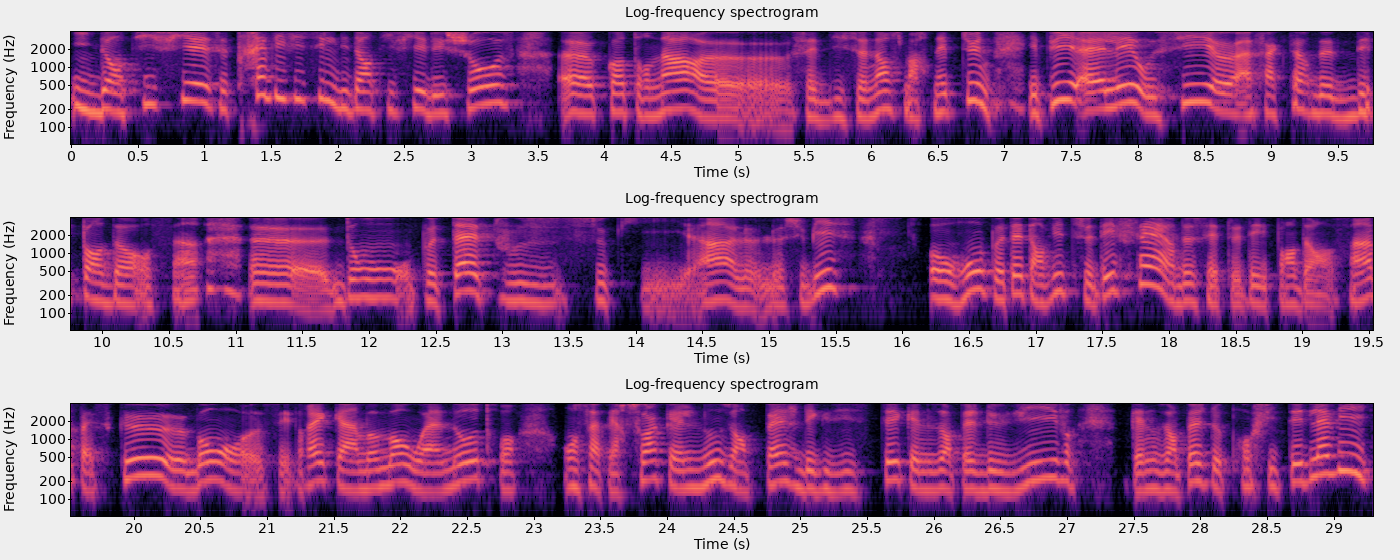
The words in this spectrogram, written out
identifiés. C'est très difficile d'identifier les choses quand on a cette dissonance Mars-Neptune. Et puis, elle est aussi un facteur de dépendance, hein, dont peut-être ceux qui hein, le, le subissent auront peut-être envie de se défaire de cette dépendance, hein, parce que, bon, c'est vrai qu'à un moment ou à un autre, on, s'aperçoit qu'elle nous empêche d'exister, qu'elle nous empêche de vivre, qu'elle nous empêche de profiter de la vie.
